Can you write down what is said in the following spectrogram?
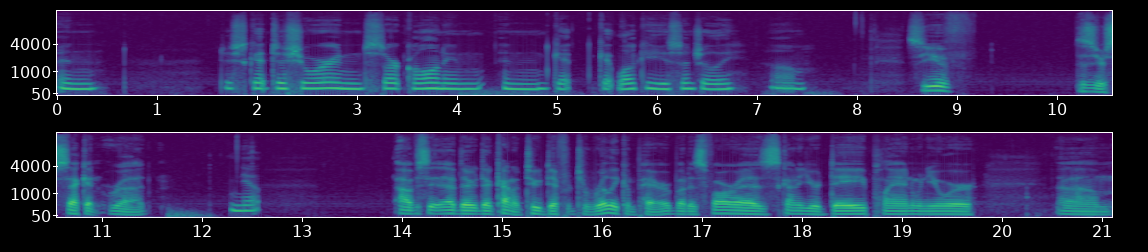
and just get to shore and start calling and, and get get lucky essentially. Um, so you've this is your second rut. Yep. Obviously, uh, they're they're kind of too different to really compare. But as far as kind of your day plan when you were um,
